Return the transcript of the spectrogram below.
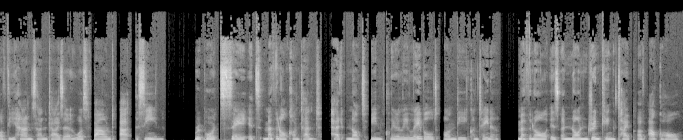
of the hand sanitizer was found at the scene. Reports say its methanol content had not been clearly labeled on the container. Methanol is a non drinking type of alcohol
